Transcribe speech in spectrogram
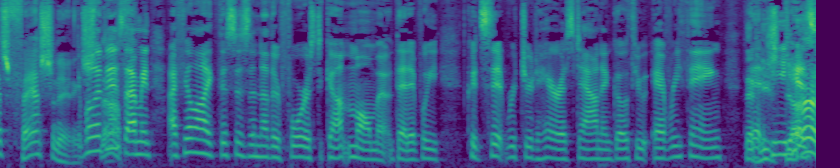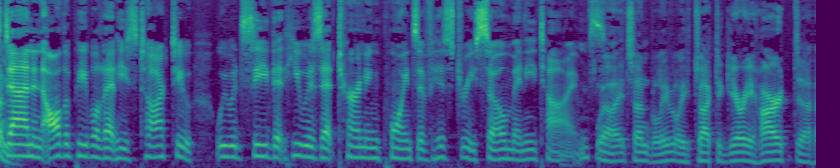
That's fascinating. Well, it stuff. is. I mean, I feel like this is another Forrest Gump moment that if we could sit Richard Harris down and go through everything That that, he done. has done and all the people that he's talked to, we would see that he was at turning points of history so many times. Well, it's unbelievable. He talked to Gary Hart uh,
